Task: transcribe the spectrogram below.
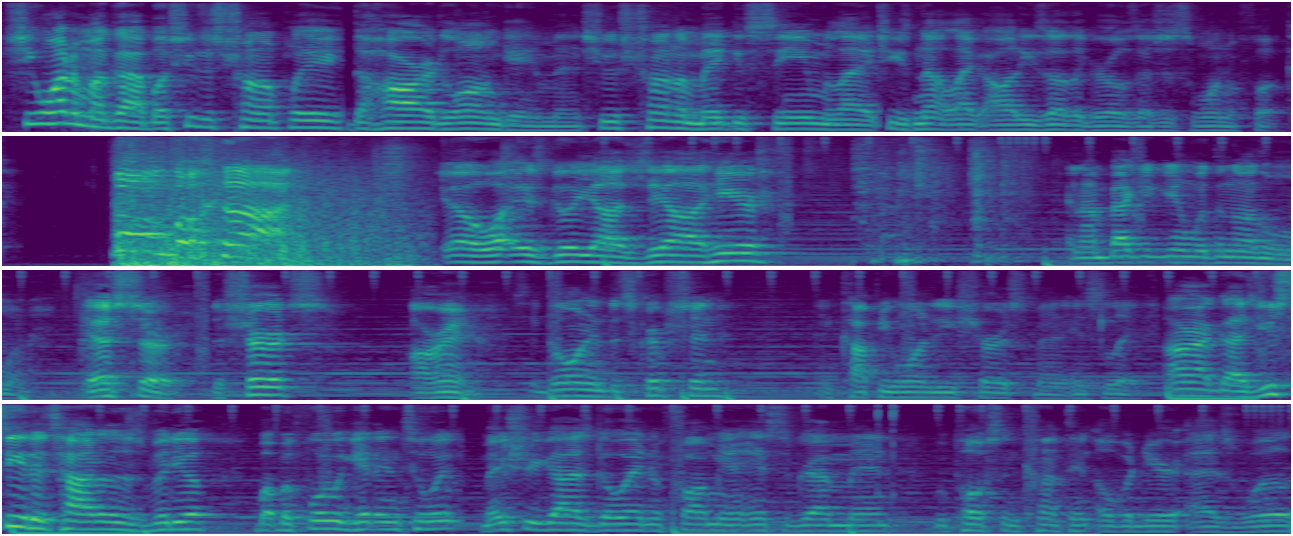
She wanted my guy, but she was just trying to play the hard long game, man. She was trying to make it seem like she's not like all these other girls that just want to fuck. Boom, God! Yo, what is good, y'all? J-Hall here. And I'm back again with another one. Yes, sir. The shirts are in. So go in the description and copy one of these shirts, man. It's lit. All right, guys, you see the title of this video, but before we get into it, make sure you guys go ahead and follow me on Instagram, man. We're posting content over there as well.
